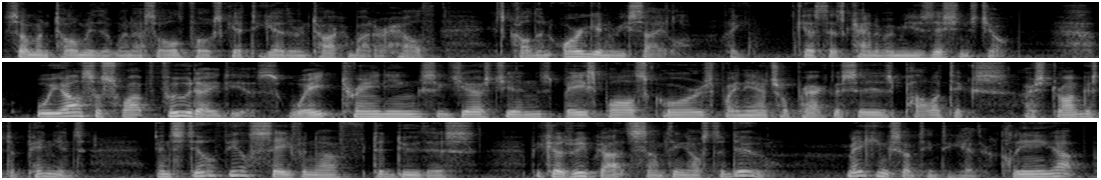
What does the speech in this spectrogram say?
Someone told me that when us old folks get together and talk about our health, it's called an organ recital. I guess that's kind of a musician's joke. We also swap food ideas, weight training suggestions, baseball scores, financial practices, politics, our strongest opinions, and still feel safe enough to do this because we've got something else to do making something together, cleaning up,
